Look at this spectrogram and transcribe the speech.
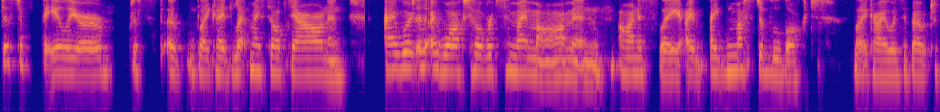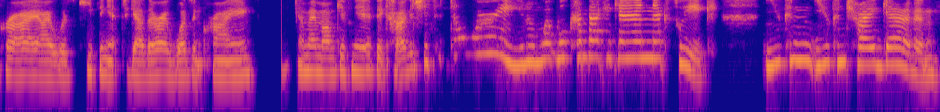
just a failure, just a, like I'd let myself down. And I would, I walked over to my mom, and honestly, I, I must have looked like I was about to cry. I was keeping it together. I wasn't crying. And my mom gave me a big hug, and she said, "Don't worry, you know, we'll come back again next week. You can, you can try again." And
